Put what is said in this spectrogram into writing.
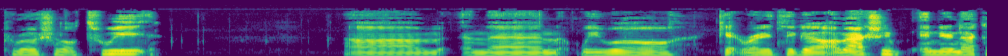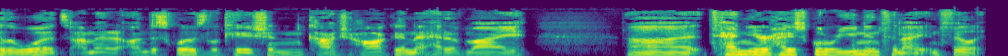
promotional tweet, um, and then we will get ready to go. I'm actually in your neck of the woods. I'm at an undisclosed location in Conshohocken ahead of my uh, 10 year high school reunion tonight in Philly.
